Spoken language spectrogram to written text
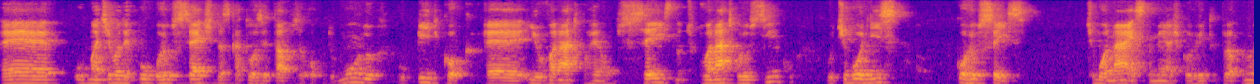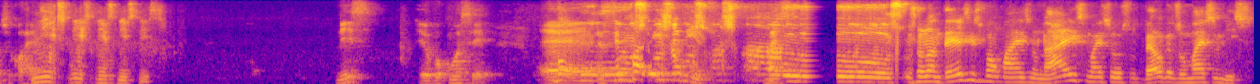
É, o Mathieu Van Der Poel correu sete das 14 etapas da Copa do Mundo, o Pidcock é, e o Van Aert correram seis, o Van Aert correu cinco, o Tibonis correu seis. Tibonais também, acho que eu vi a pronúncia correta. Nisso, nisso, nisso, nisso, Nisso, eu vou com você. É, Bom, eu sempre falei isso nisso. Mas... Os, os, holandeses vão mais no Nice, mas os belgas vão mais no Nice.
